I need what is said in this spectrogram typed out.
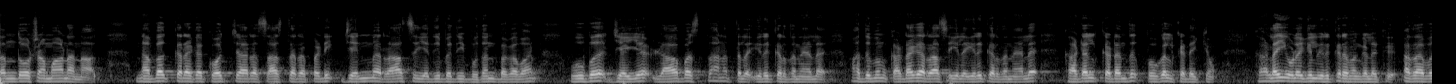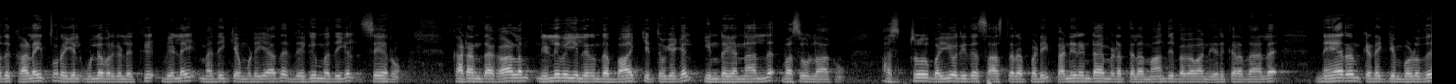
சந்தோஷமான நாள். நவக்கிரக கோச்சார சாஸ்திரப்படி ஜென்ம ராசி அதிபதி புதன் பகவான் உப ஜெய லாபஸ்தானத்தில் இருக்கிறதுனால அதுவும் கடக ராசியில் இருக்கிறதுனால கடல் கடந்து புகழ் கிடைக்கும். கலை உலகில் இருக்கிறவங்களுக்கு அதாவது கலைத்துறையில் உள்ளவர்களுக்கு விலை மதிக்க முடியாத வெகுமதிகள் சேரும். கடந்த காலம் நிலுவையில் இருந்த பாக்கி தொகைகள் இன்றைய நாளில் வசூலாகும். அஸ்ட்ரோ பயோரித சாஸ்திரப்படி பன்னிரெண்டாம் இடத்துல மாந்தி பகவான் இருக்கிறதால நேரம் கிடைக்கும் பொழுது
